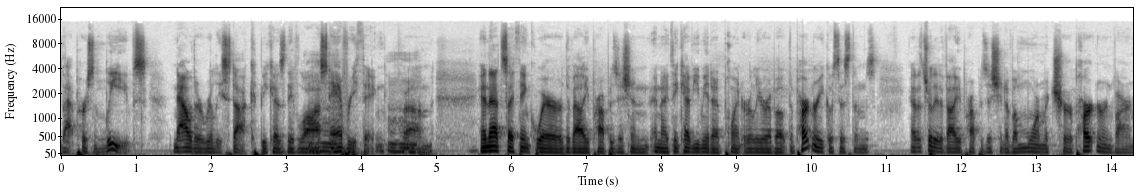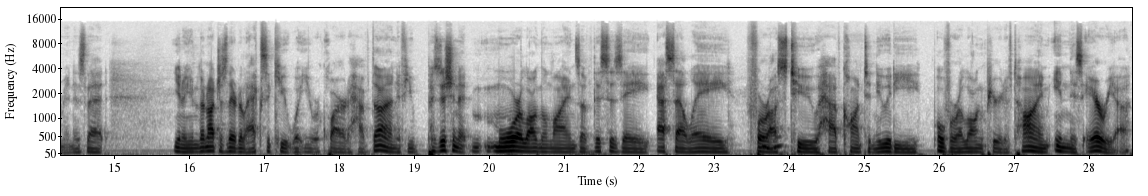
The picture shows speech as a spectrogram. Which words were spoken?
that person leaves. Now they're really stuck because they've lost mm-hmm. everything. Mm-hmm. Um, and that's I think where the value proposition. And I think have you made a point earlier about the partner ecosystems. And that's really the value proposition of a more mature partner environment. Is that you know, they're not just there to execute what you require to have done. If you position it more along the lines of this is a SLA for mm-hmm. us to have continuity over a long period of time in this area,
